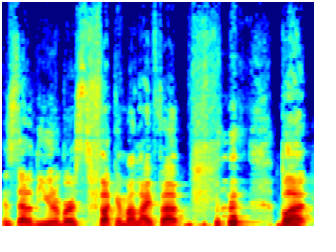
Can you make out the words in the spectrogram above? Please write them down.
instead of the universe fucking my life up. but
